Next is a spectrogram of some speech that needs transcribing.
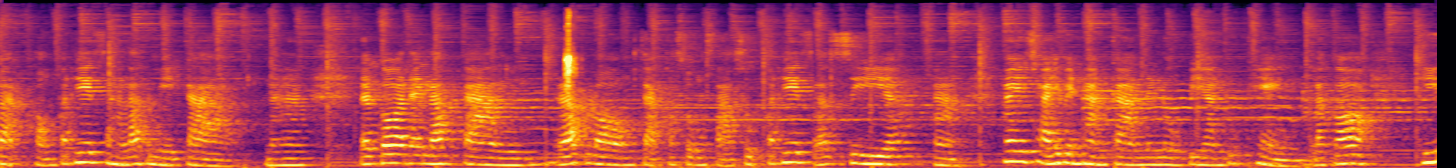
บัตรของประเทศสหรัฐอเมริกานะฮะแล้วก็ได้รับการรับรองจากกระทรวงสาธารณสุขประเทศรัสเซียอะให้ใช้เป็นทางการในโรงพยาบาลทุกแห่ง แล้วก็ที่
